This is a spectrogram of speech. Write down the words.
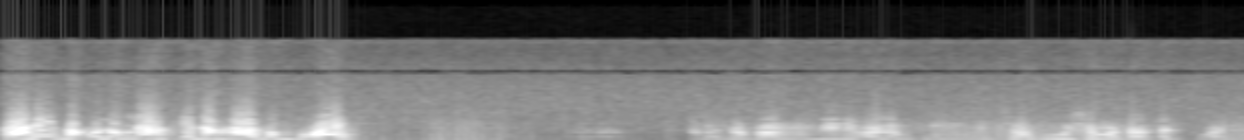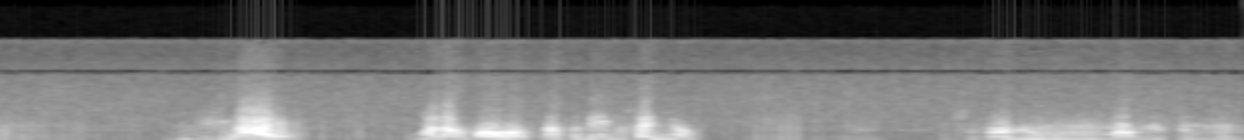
Sana'y makulong lang siya ng habang buhay. Talaga bang hindi niyo alam kung saan po siya matatagpuan? Hindi nga eh. Kung alam ko, sasabihin ko sa inyo. Eh, kung sakali yung makita niyo, eh,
